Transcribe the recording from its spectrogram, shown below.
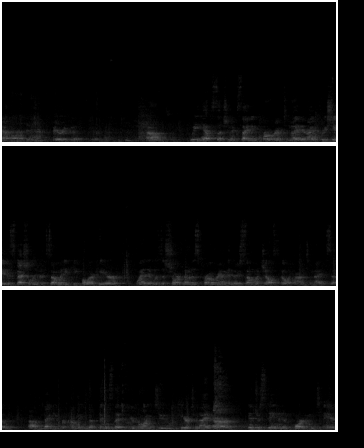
that. Very good. Um, we have such an exciting program tonight, and I appreciate especially that so many people are here when it was a short notice program and there's so much else going on tonight. So um, thank you for coming. The things that you're going to hear tonight are interesting and important, and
